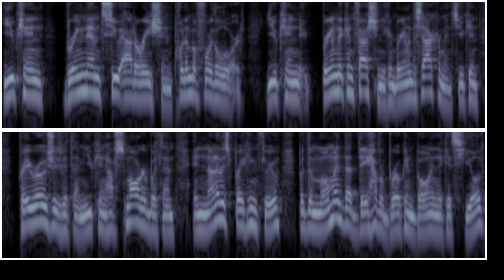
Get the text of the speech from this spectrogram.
You can bring them to adoration, put them before the Lord. You can bring them to confession. You can bring them to the sacraments. You can pray rosaries with them. You can have small group with them, and none of it's breaking through. But the moment that they have a broken bone and it gets healed,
